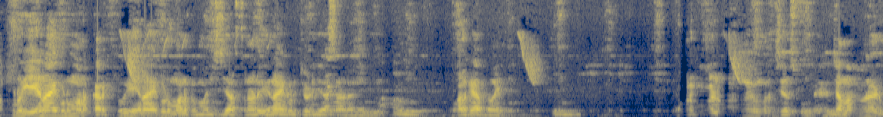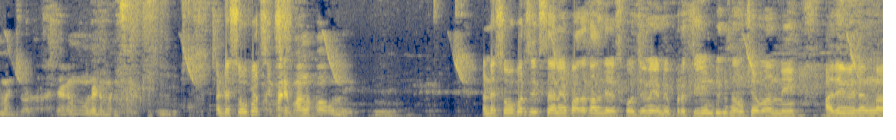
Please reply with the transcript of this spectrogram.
అప్పుడు ఏ నాయకుడు మనకు కరెక్ట్ ఏ నాయకుడు మనకు మంచి చేస్తున్నాడు ఏ నాయకుడు చెడు చేస్తున్నాడు అనేది వాళ్ళకే అర్థమైంది. చేసుకుంటే. చంద్రబాబు నాయుడు మంచివాడు? జగన్మోహన్ రెడ్డి మంచివాడు? అంటే సూపర్ సిక్స్ పరిపాలన బాగుంది. అంటే సూపర్ సిక్స్ అనే పథకాలు తీసుకొచ్చి నేను ప్రతి ఇంటికి సంక్షేమాన్ని అదే విధంగా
